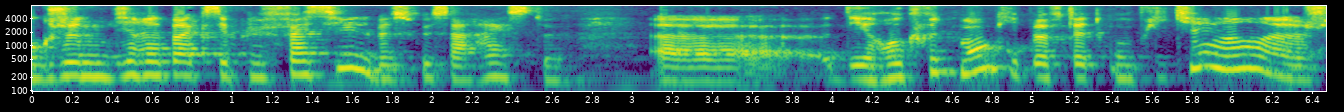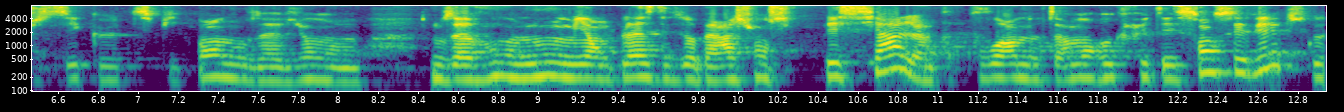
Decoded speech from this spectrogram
Donc je ne dirais pas que c'est plus facile parce que ça reste des recrutements qui peuvent être compliqués. Hein. Je sais que typiquement nous avions, nous avons nous mis en place des opérations spéciales pour pouvoir notamment recruter sans CV, parce que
